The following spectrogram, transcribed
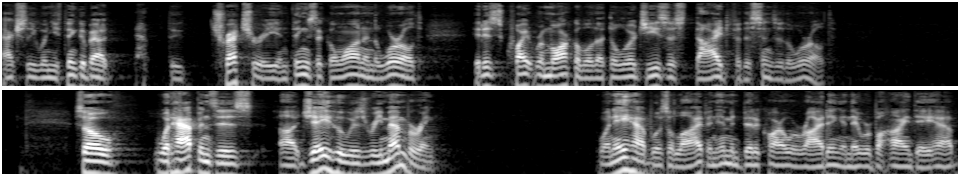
Actually, when you think about the treachery and things that go on in the world, it is quite remarkable that the Lord Jesus died for the sins of the world. So, what happens is uh, Jehu is remembering when Ahab was alive and him and Bidkar were riding and they were behind Ahab,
